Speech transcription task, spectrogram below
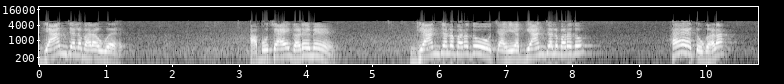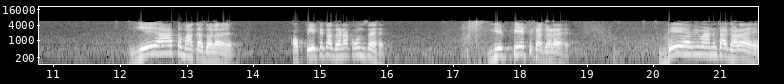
ज्ञान जल भरा हुआ है। अब वो चाहे घड़े में। ज्ञान जल भर दो चाहे अज्ञान जल भर दो है तो घड़ा ये आत्मा का घड़ा है। और पेट का घड़ा कौन सा है? ये पेट का घड़ा है। देह अभिमान का घड़ा है।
